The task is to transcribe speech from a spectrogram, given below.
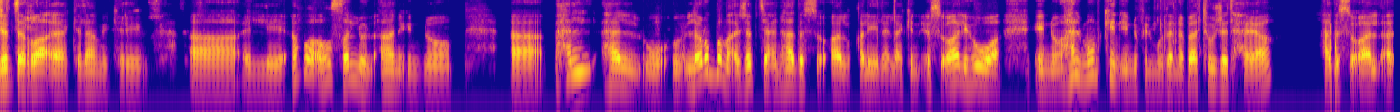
جدا رائع كلامي كريم. آه اللي أبغى أوصل له الآن إنه آه هل هل لربما أجبت عن هذا السؤال قليلا لكن سؤالي هو إنه هل ممكن إنه في المذنبات توجد حياة؟ هذا السؤال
